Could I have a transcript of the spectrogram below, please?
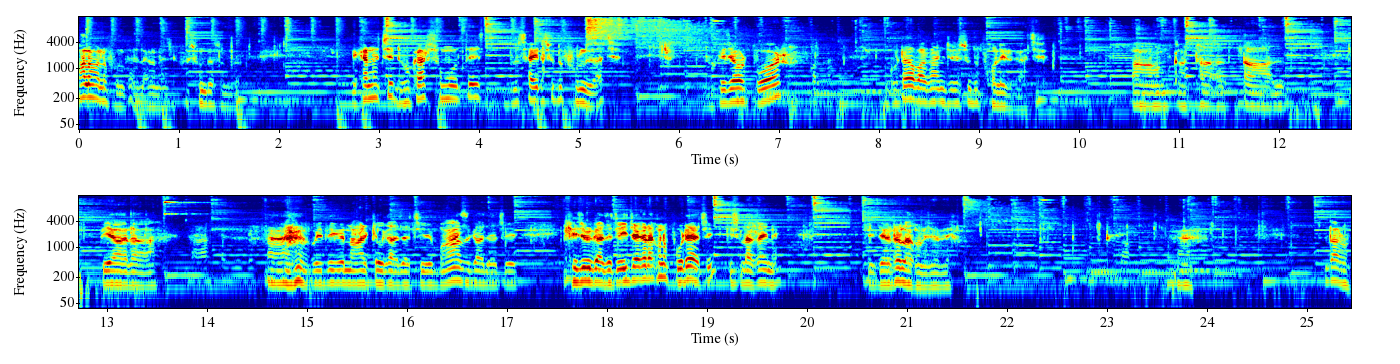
ভালো ভালো ফুল গাছ লাগানো আছে, খুব সুন্দর সুন্দর। এখানে হচ্ছে ঢোকার সময়তে দু সাইডে শুধু ফুল গাছ। ঢুকে যাওয়ার পর গোটা বাগান জুড়ে শুধু ফলের গাছ। আম কাঁঠাল তাল পেয়ারা হ্যাঁ, ওইদিকে নারকেল গাছ আছে বাঁশ গাছ আছে খেজুর গাছ আছে। এই জায়গাটা এখনও পড়ে আছে কিছু লাগাই নাই। এই জায়গাটা লাগানো যাবে। হ্যাঁ দারুণ।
